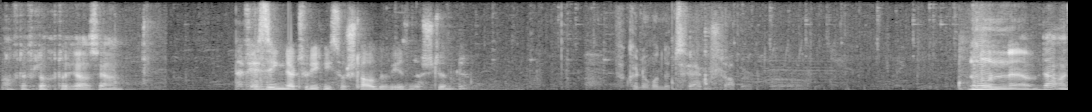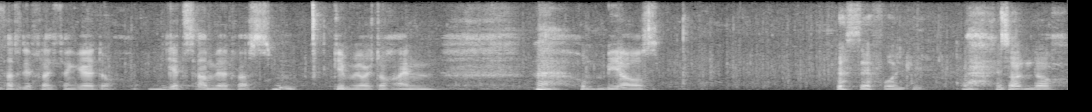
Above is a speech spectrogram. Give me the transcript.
Auf der Flucht durchaus, ja. Wir singen natürlich nicht so schlau gewesen, das stimmt. Wir können eine Runde Zwergen stapeln. Nun, äh, damals hattet ihr vielleicht kein Geld, doch jetzt haben wir etwas. Hm, Geben wir euch doch einen Humpen Bier aus. Das ist sehr freundlich. Wir sollten doch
